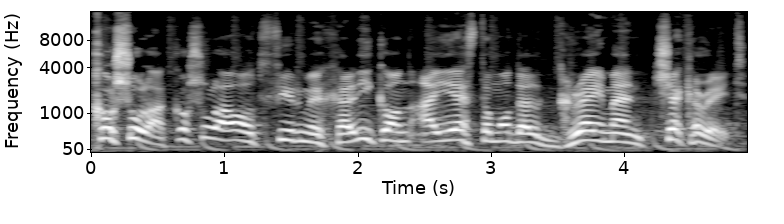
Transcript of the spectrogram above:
koszula. Koszula od firmy Helicon, a jest to model Greyman Checkerit.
